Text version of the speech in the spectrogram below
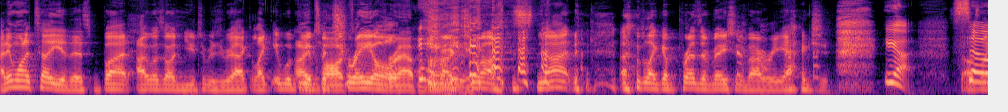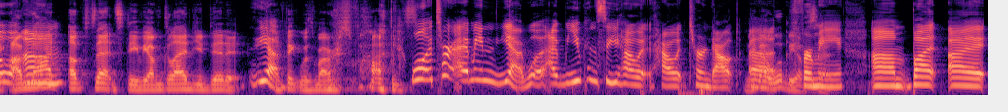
I didn't want to tell you this, but I was on YouTubers React. Like it would be I a betrayal crap of our trust, not of like a preservation of our reaction. yeah. So, So, I was like, I'm um, not upset, Stevie. I'm glad you did it. Yeah. I think was my response. Well, it turned. I mean, yeah. Well, I, you can see how it how it turned out Maybe I uh, will be for upset. me. Um, but I.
